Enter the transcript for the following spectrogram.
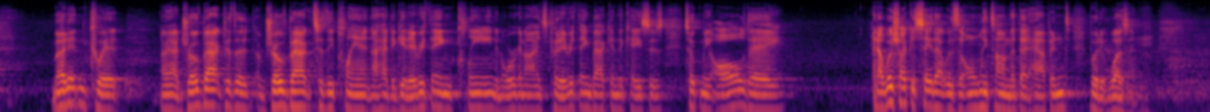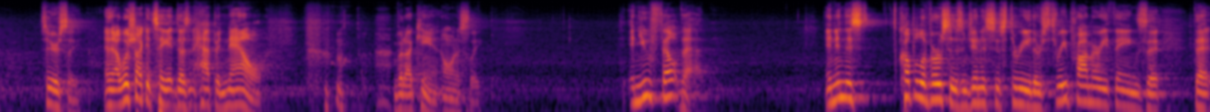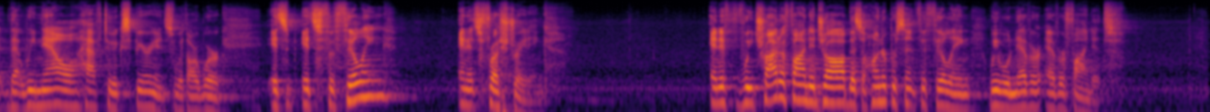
but I didn't quit. I, mean, I drove back to the I drove back to the plant. I had to get everything cleaned and organized, put everything back in the cases. It took me all day. And I wish I could say that was the only time that that happened, but it wasn't. Seriously. And I wish I could say it doesn't happen now, but I can't, honestly. And you felt that. And in this couple of verses in Genesis 3, there's three primary things that, that, that we now have to experience with our work it's, it's fulfilling and it's frustrating. And if we try to find a job that's 100% fulfilling, we will never, ever find it.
